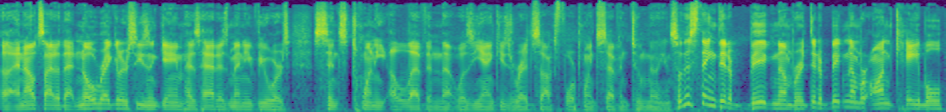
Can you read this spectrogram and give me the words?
Uh, and outside of that, no regular season game has had as many viewers since 2011. That was Yankees Red Sox 4.72 million. So this thing did a big number. It did a big number on cable.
